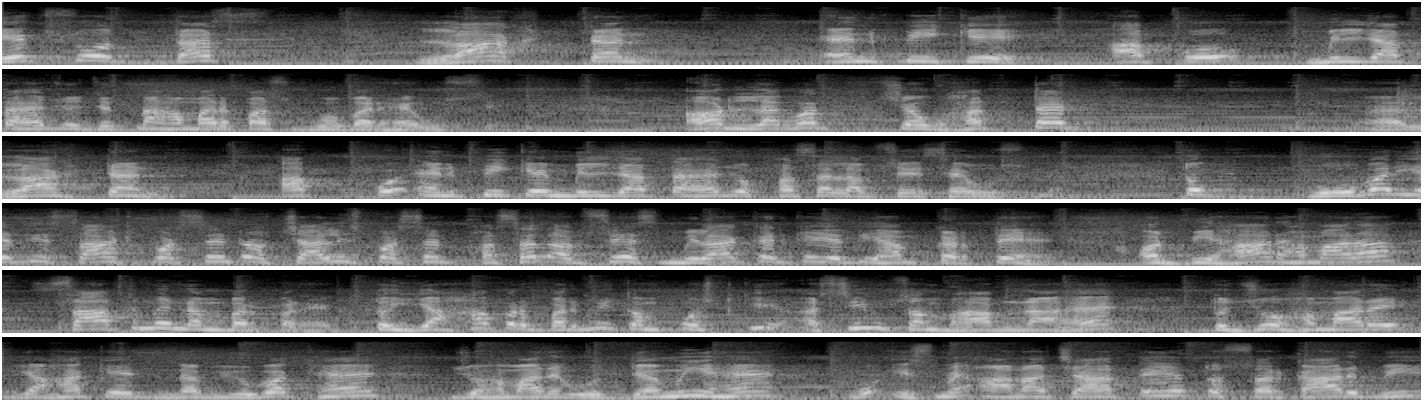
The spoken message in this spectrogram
110 लाख टन एनपीके आपको मिल जाता है, जो जितना हमारे पास गोबर है उससे। और लगभग चौहत्तर लाख टन आपको एनपीके मिल जाता है, जो फ़सल अवशेष है उसमें। तो गोबर यदि 60 परसेंट और 40 परसेंट फ़सल अवशेष मिला करके यदि हम करते हैं, और बिहार हमारा सातवें नंबर पर है तो यहाँ पर बर्मी कंपोस्ट की असीम संभावना है। तो जो हमारे यहाँ के नवयुवक हैं, जो हमारे उद्यमी हैं, वो इसमें आना चाहते हैं तो सरकार भी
